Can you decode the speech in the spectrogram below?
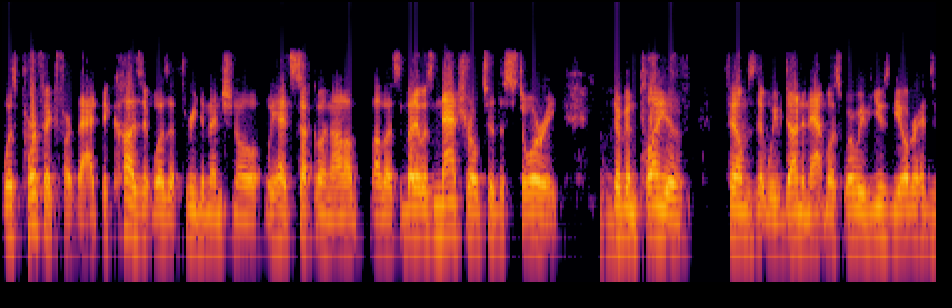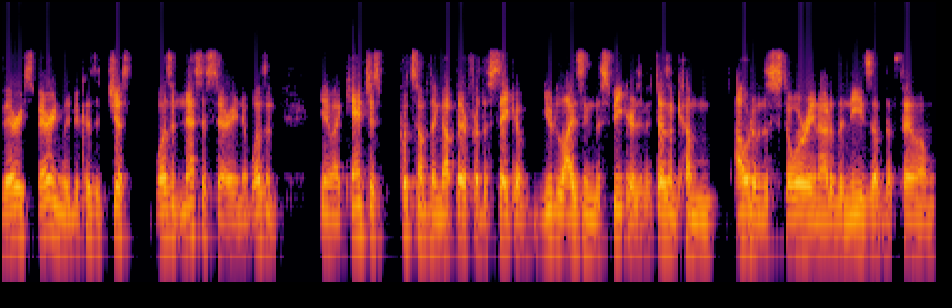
was perfect for that because it was a three dimensional. We had stuff going on above us, but it was natural to the story. Mm-hmm. There have been plenty of films that we've done in Atmos where we've used the overheads very sparingly because it just wasn't necessary and it wasn't. You know, I can't just put something up there for the sake of utilizing the speakers if it doesn't come out of the story and out of the needs of the film.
